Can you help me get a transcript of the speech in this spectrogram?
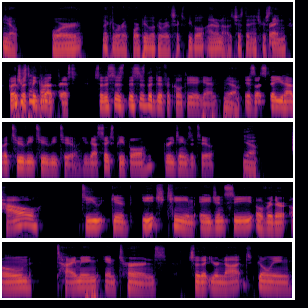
you know four that could work with four people could work with six people i don't know it's just an interesting but but interesting think thought. about this. So this is this is the difficulty again. yeah Is let's say you have a two v two v two. You've got six people, three teams of two. yeah how do you give each team agency over their own timing and turns so that you're not going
